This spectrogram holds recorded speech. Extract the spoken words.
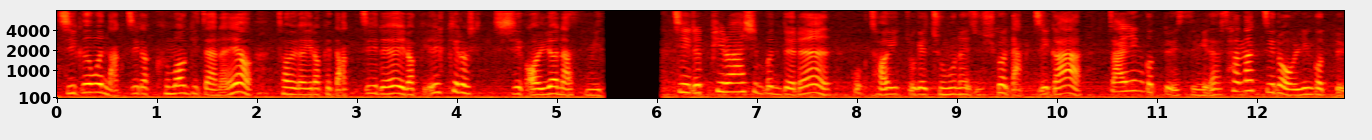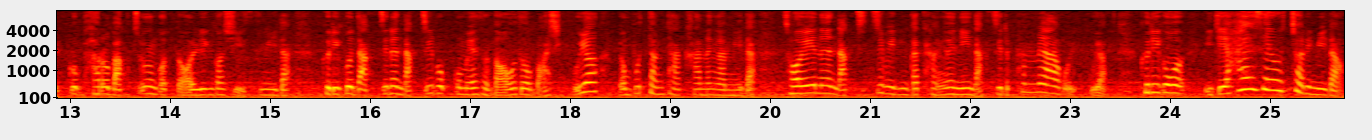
지금은 낙지가 금어기잖아요. 저희가 이렇게 낙지를 이렇게 1kg씩 얼려놨습니다. 낙지를 필요하신 분들은 꼭 저희 쪽에 주문해 주시고 낙지가 잘린 것도 있습니다. 산낙지를 얼린 것도 있고 바로 막 죽은 것도 얼린 것이 있습니다. 그리고 낙지는 낙지볶음에서 넣어도 맛있고요. 연포탕 다 가능합니다. 저희는 낙지집이니까 당연히 낙지를 판매하고 있고요. 그리고 이제 할새우철입니다.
